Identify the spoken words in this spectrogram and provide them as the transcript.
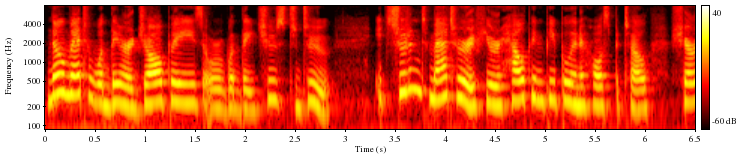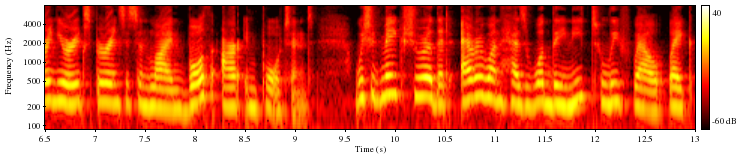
no matter what their job is or what they choose to do. It shouldn't matter if you're helping people in a hospital, sharing your experiences online, both are important. We should make sure that everyone has what they need to live well, like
